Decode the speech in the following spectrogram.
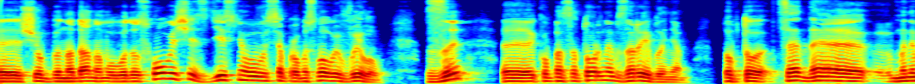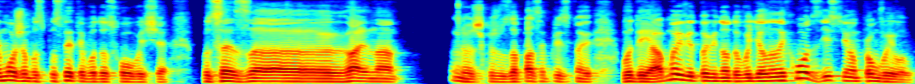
е, щоб на даному водосховищі здійснювався промисловий вилов з компенсаторним зарибленням. Тобто, це не ми не можемо спустити водосховище, бо це загальна. Ну, я ж кажу, запаси прісної води. А ми, відповідно до виділених квот, здійснюємо промвилов.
